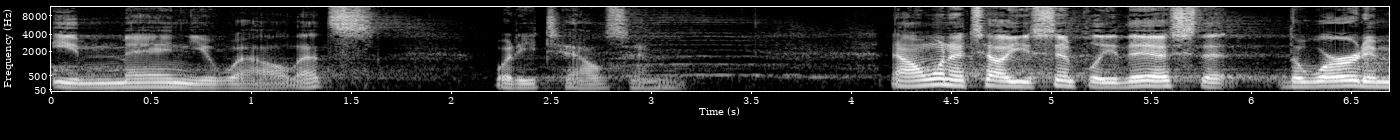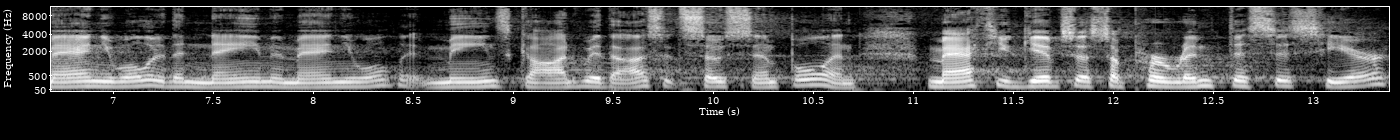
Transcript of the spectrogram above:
Emmanuel. That's what he tells him. Now, I want to tell you simply this that the word Emmanuel or the name Emmanuel, it means God with us. It's so simple. And Matthew gives us a parenthesis here,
